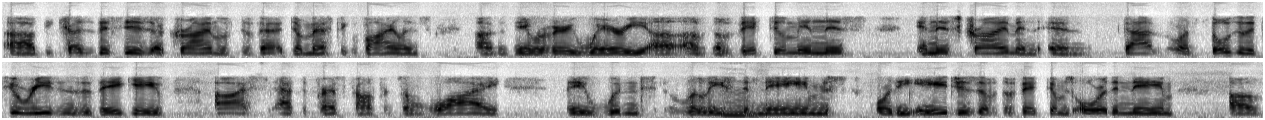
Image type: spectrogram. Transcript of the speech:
uh, because this is a crime of domestic violence, uh, that they were very wary uh, of the victim in this in this crime, and and that or those are the two reasons that they gave us at the press conference on why they wouldn't release mm. the names or the ages of the victims or the name of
